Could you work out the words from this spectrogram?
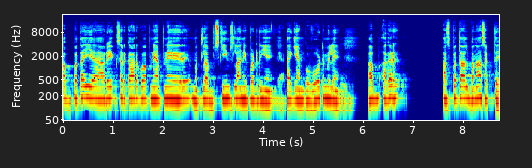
अब पता ही है हर एक सरकार को अपने अपने मतलब स्कीम्स लानी पड़ रही हैं ताकि हमको वोट मिले। अब अगर अस्पताल बना सकते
